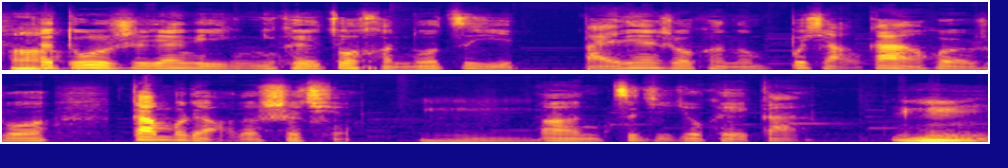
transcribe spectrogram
啊在独处时间里，你可以做很多自己白天时候可能不想干或者说干不了的事情嗯啊，你自己就可以干。嗯，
